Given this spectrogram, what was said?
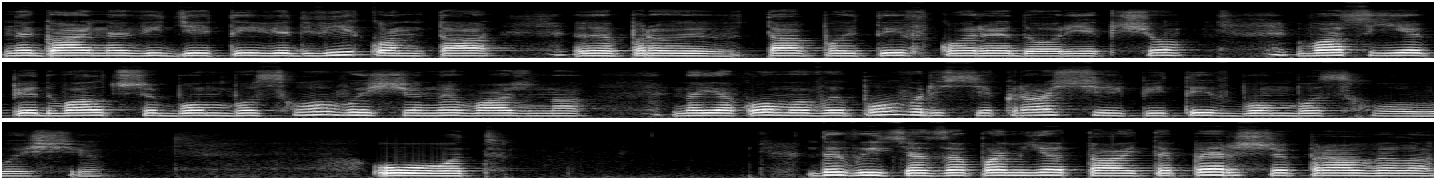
негайно відійти від вікон та, е, та пойти в коридор. Якщо у вас є підвал чи бомбосховище, неважно на якому ви поверсі, краще піти в бомбосховище. От. Дивіться, запам'ятайте, перше правило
